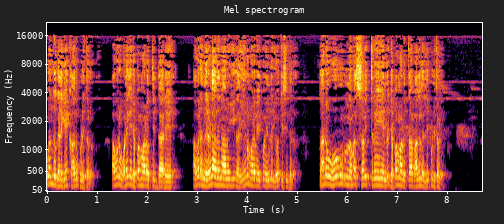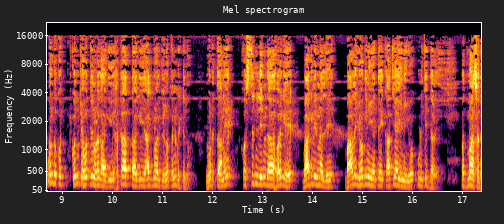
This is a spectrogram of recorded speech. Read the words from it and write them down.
ಒಂದು ಗಳಿಗೆ ಕಾದು ಕುಳಿತಳು. ಅವರು ಒಳಗೆ ಜಪ ಮಾಡುತ್ತಿದ್ದಾರೆ. ಅವರ ನೆರಳಾದ ನಾನು ಈಗ ಏನು ಮಾಡಬೇಕು ಎಂದು ಯೋಚಿಸಿದಳು. ತಾನು ಓಂ ನಮ ಸವಿತ್ರೆ ಎಂದು ಜಪ ಮಾಡುತ್ತಾ ಬಾಗಿಲಲ್ಲಿ ಕುಳಿತಳು. ಒಂದು ಕೊಚ್- ಹೊತ್ತಿನೊಳಗಾಗಿ ಹಠಾತ್ತಾಗಿ ಯಾಜ್ಞವಲ್ಕಿಯನ್ನು ಕಂಡುಬಿಟ್ಟನು ನೋಡುತ್ತಾನೆ, ಹೊಸ್ತಿನಿಂದ ಹೊರಗೆ ಬಾಗಿಲಿನಲ್ಲಿ ಬಾಲಯೋಗಿನಿಯಂತೆ ಕಾತ್ಯಾಯಿನಿಯು ಕುಳಿತಿದ್ದಾಳೆ. ಪದ್ಮಾಸನ,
